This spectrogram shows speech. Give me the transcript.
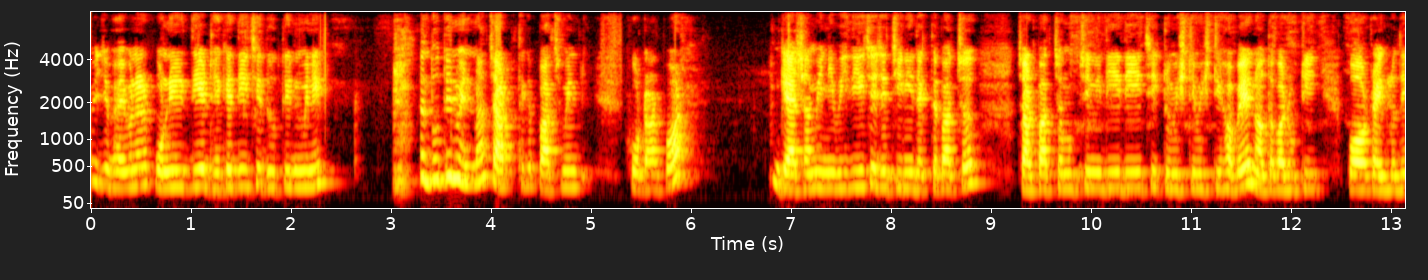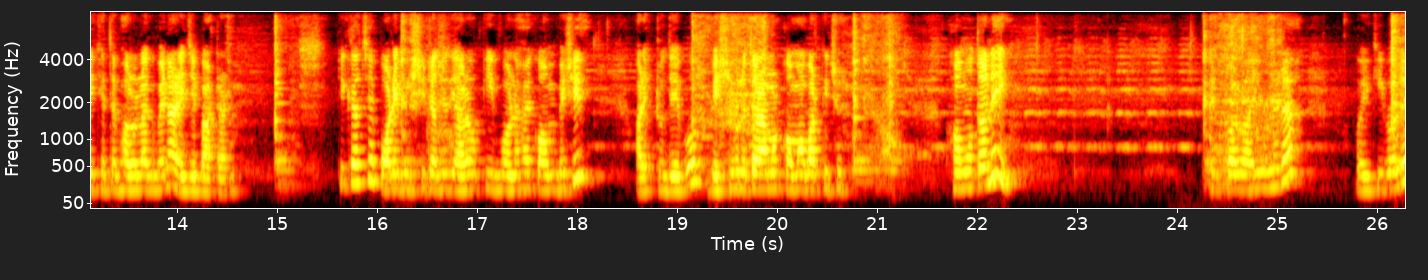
ওই যে ভাই বোনের পনির দিয়ে ঢেকে দিয়েছি দু তিন মিনিট। দু তিন মিনিট না, চার থেকে পাঁচ মিনিট ফোটার পর গ্যাস আমি নিভিয়ে দিয়েছি যে চিনি দেখতে পাচ্ছ, চার পাঁচ চামচ চিনি দিয়ে দিয়েছি, একটু মিষ্টি মিষ্টি হবে, নতবা রুটি, পরোটা এগুলো দিয়ে খেতে ভালো লাগবে না, আর এই যে বাটার। ঠিক আছে? পরে মিষ্টিটা যদি আরও কি মনে হয় কম বেশি, আর একটু দেবো। বেশি হলে তো আর আমার কমাবার কিছু ক্ষমতা নেই। এরপর ভাই বোনেরা, ওই কি বলে,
